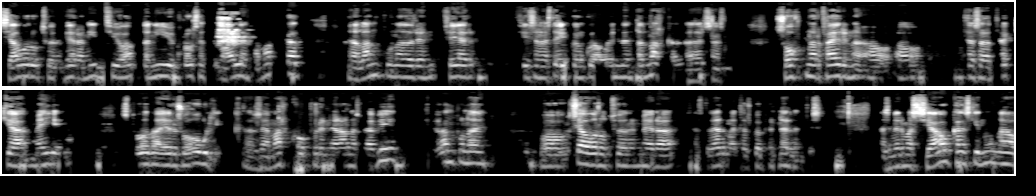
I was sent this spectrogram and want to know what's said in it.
sjávarútvöðum fyrir að 98-9% á ellenda markað eða landbúnaðurinn fyrir því sem næst einhverjum á innlendan markað. Það er semst sóknarfærin á, á þessar að tekja megin stóða eru svo ólík. Það er að segja markkópurinn er annars vegar við í landbúnaðin og sjávarútvöðurinn meira verðmættasköpun erlendis. Það sem við erum að sjá kannski núna á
